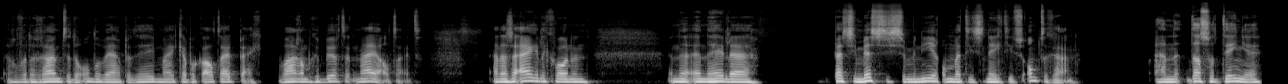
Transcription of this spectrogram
over de ruimte, de onderwerpen. Hé, maar ik heb ook altijd pech. Waarom gebeurt het mij altijd? En dat is eigenlijk gewoon een, een, een hele pessimistische manier om met iets negatiefs om te gaan. En dat soort dingen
